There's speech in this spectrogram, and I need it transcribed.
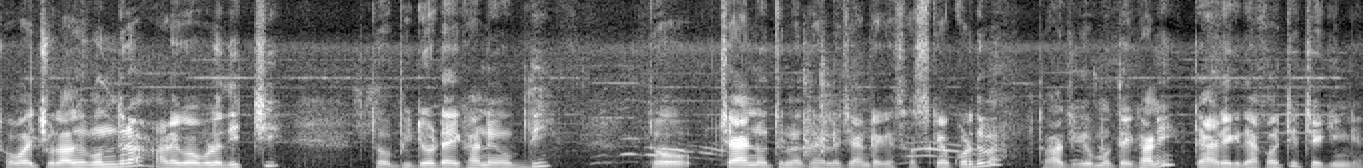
সবাই চলে আসবে বন্ধুরা। আরেকবার বলে দিচ্ছি। তো ভিডিওটা এখানে অবধি। তো চ্যানেল নতুন হলে থাকলে চ্যানেলটাকে সাবস্ক্রাইব করে দেবে। তো আজকের মতো এখানেই। ডাইরেক্ট দেখা হচ্ছে চেকিংয়ে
